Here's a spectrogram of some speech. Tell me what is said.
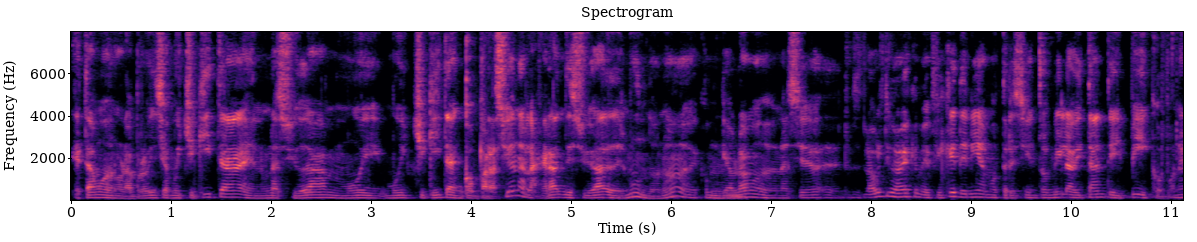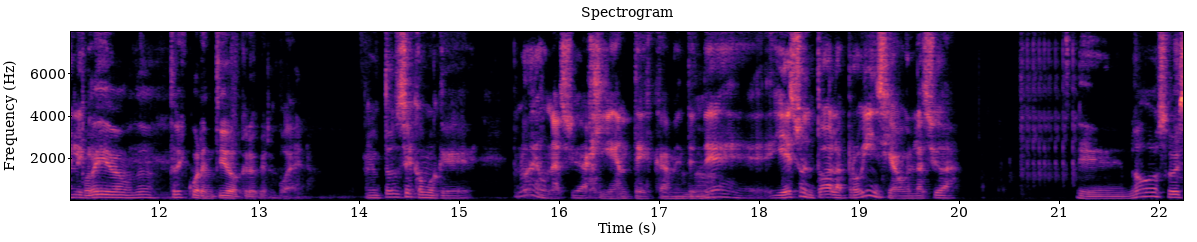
Estamos en una provincia muy chiquita, en una ciudad muy, muy chiquita en comparación a las grandes ciudades del mundo, ¿no? Es como que Mm. hablamos de una ciudad... La última vez que me fijé teníamos 300.000 habitantes y pico, Por ahí vamos, ¿no? 3.42 creo que era. Bueno, entonces como que no es una ciudad gigantesca, ¿me entendés? Y eso en toda la provincia o en la ciudad. Eh, no, eso es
